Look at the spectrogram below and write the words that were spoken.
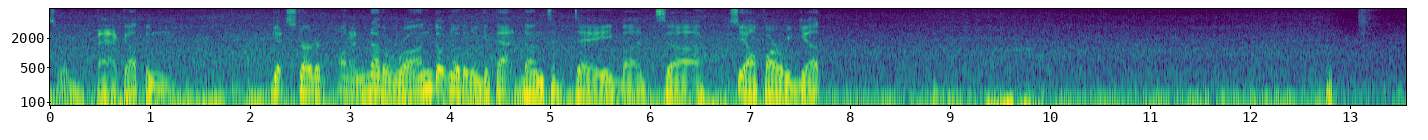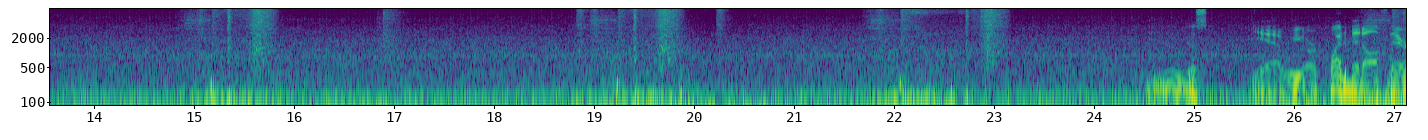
So we'll back up and get started on another run. Don't know that we'll get that done today, but uh, see how far we get. Just, yeah, we are quite a bit off there.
